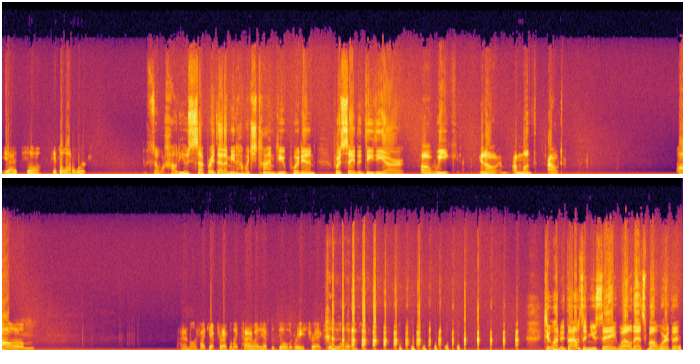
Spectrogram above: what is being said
yeah it's uh it's a lot of work So, how do you separate that? I mean, how much time do you put in for, say, the DDR a week? You know, a month out. um I don't know. If I kept track of my time, I'd have to build a racetrack, so they don't let me. Two hundred thousand, you say? Well, that's well worth it.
